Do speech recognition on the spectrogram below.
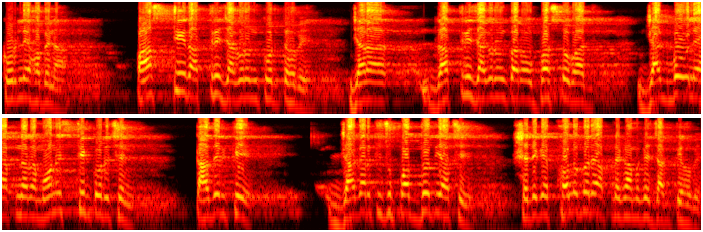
করলে হবে না। পাঁচটি রাত্রি জাগরণ করতে হবে। যারা রাত্রি জাগরণ করা অভ্যস্ত বা জাগবো বলে আপনারা মনে স্থির করেছেন, তাদেরকে জাগার কিছু পদ্ধতি আছে, সেটাকে ফলো করে আপনাকে আমাকে জাগতে হবে।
